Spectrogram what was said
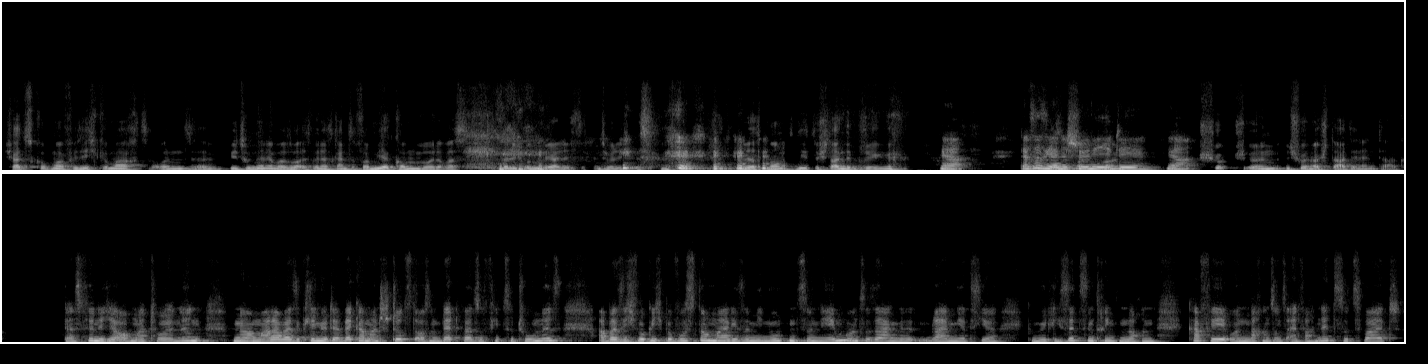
Schatz, guck mal, für dich gemacht. Und äh, wir tun dann immer so, als wenn das Ganze von mir kommen würde, was völlig unrealistisch natürlich ist. Und wir das morgens nie zustande bringen. Ja, das ist ja eine schöne Idee. Ja. Ein schöner Start in den Tag. Das finde ich ja auch mal toll. Ne? Normalerweise klingelt der Wecker, man stürzt aus dem Bett, weil so viel zu tun ist. Aber sich wirklich mhm. bewusst nochmal diese Minuten zu nehmen und zu sagen, wir bleiben jetzt hier gemütlich sitzen, trinken noch einen Kaffee und machen es uns einfach nett zu zweit.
